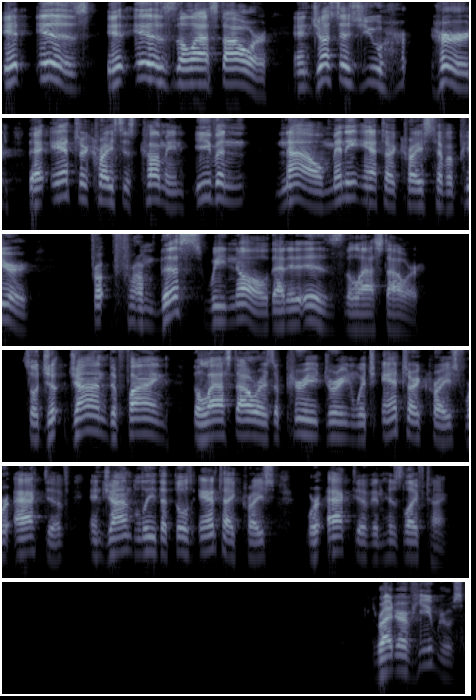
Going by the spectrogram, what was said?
it is, it is the last hour. And just as you heard that Antichrist is coming, even now many Antichrists have appeared. From this, we know that it is the last hour. So John defined the last hour as a period during which Antichrists were active, and John believed that those Antichrists were active in his lifetime. The writer of Hebrews,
